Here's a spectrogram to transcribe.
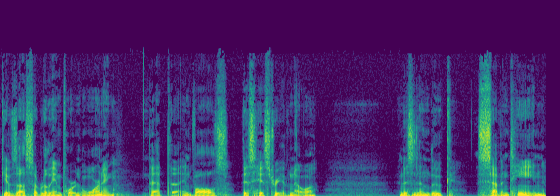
gives us a really important warning that uh, involves this history of Noah. And this is in Luke 17,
